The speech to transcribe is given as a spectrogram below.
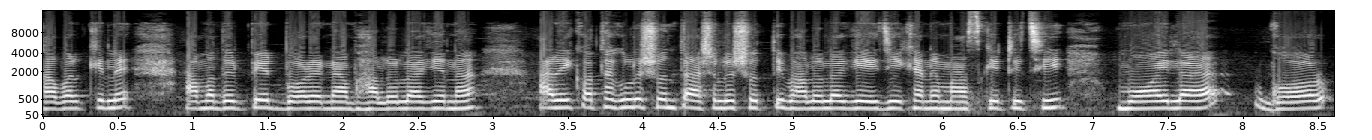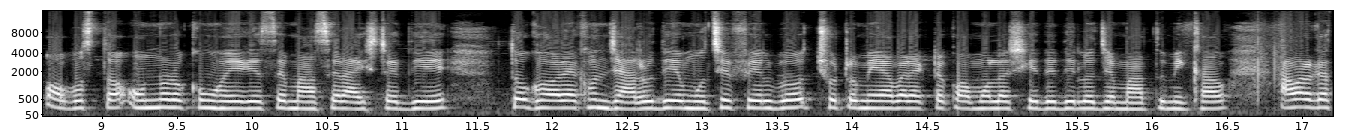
খাবার খেলে আমাদের পেট ভরে না, ভালো লাগে না। আর এই কথাগুলো শুনতে আসলে সত্যি ভালো লাগে। এই যে এখানে মাছ কেটেছি, ময়লা, ঘর অবস্থা অন্যরকম হয়ে গেছে মাছের আইসটা দিয়ে। তো ঘর এখন ঝাড়ু দিয়ে মুছে ফেলব। ছোট মেয়ে আবার একটা কমলা সেদে দিল যে, মা, তুমি খাও। আমার কাছে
